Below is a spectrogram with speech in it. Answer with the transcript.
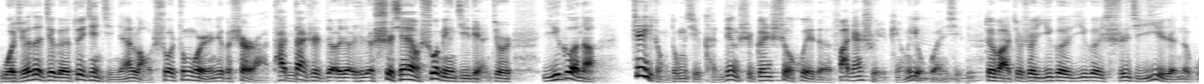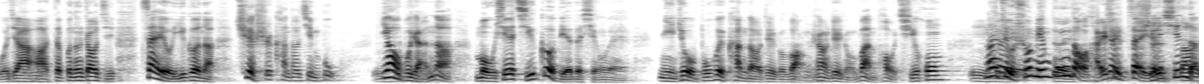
我觉得这个最近几年老说中国人这个事儿啊，他但是呃事先要说明几点，就是一个呢。这种东西肯定是跟社会的发展水平有关系，对吧？就是说一个一个十几亿人的国家啊，他不能着急。再有一个呢，确实看到进步，要不然呢，某些极个别的行为，你就不会看到这个网上这种万炮齐轰。那就说明公道还是在人心的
